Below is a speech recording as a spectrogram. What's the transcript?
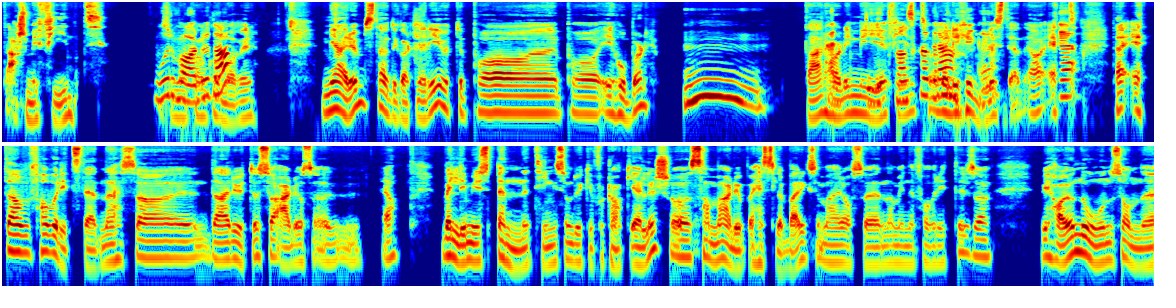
det er så mye fint. Hvor var du da? over. Mjærum staudegartneri ute på, på, i Hobøl. Mm. Der er har de mye fint og veldig hyggelig Ja. sted. Ja, et, Ja. Det er ett av favorittstedene. Så der ute så er det også ja, veldig mye spennende ting som du ikke får tak i ellers. Og samme er det jo på Hesleberg, som er også en av mine favoritter. Så vi har jo noen sånne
